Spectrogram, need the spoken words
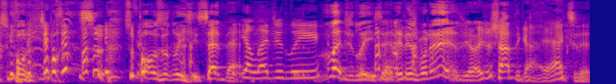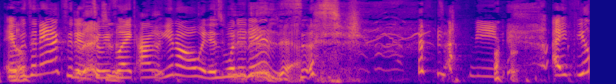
suppose, suppose- supposedly he said that. Allegedly. Allegedly, he said it is what it is. You know, I just shot the guy, accident. It know? was an accident. An So he's like, I, you know, it is what it It is. is, yeah. I mean, I feel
